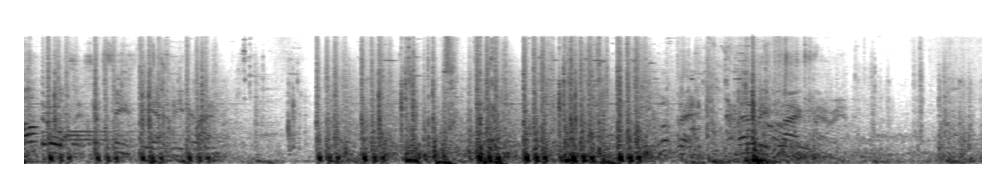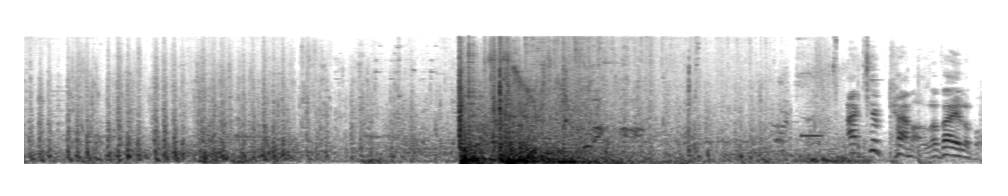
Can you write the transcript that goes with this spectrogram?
Our forces have seized the enemy flag. Look there, enemy flag carrier. Active camo available.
